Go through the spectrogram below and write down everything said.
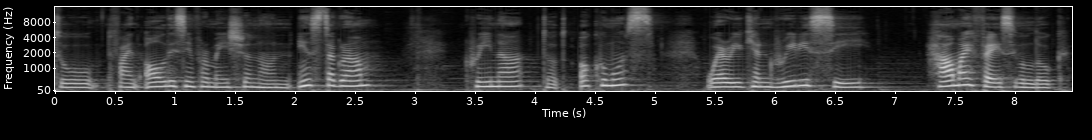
to find all this information on Instagram, krina.okumus, where you can really see how my face will look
